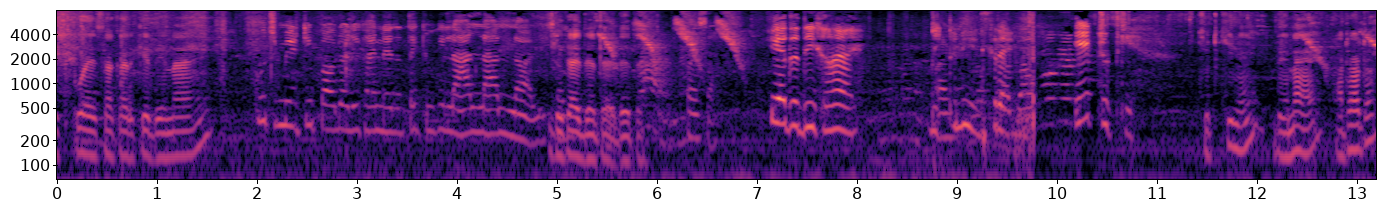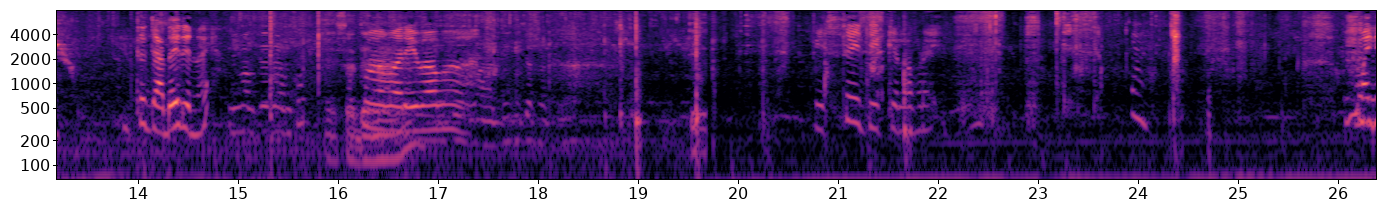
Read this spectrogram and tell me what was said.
उसको ऐसा करके देना है। कुछ मिर्ची पाउडर दिखाई नहीं देता क्योंकि लाल लाल लाल। दिखाई देता है देता है। ऐसा। ये तो दिख रहा है। दिख तो नहीं दिख रहा है। एक चुटकी। चुटकी नहीं देना है। हटो हटो। तो ज़्यादा ही देना है। ऐसा देना है। रे बाबा इससे ही देख के लग रहा है। माय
